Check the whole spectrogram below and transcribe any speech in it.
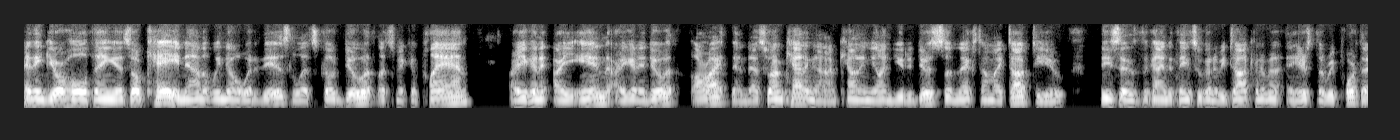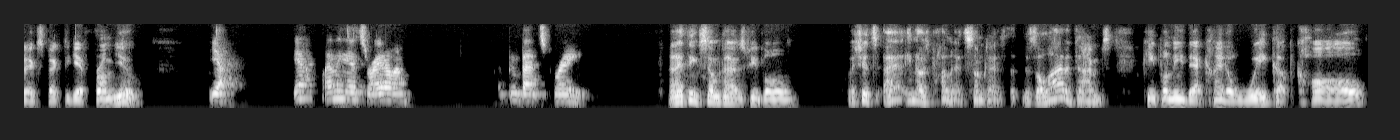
I think your whole thing is okay. Now that we know what it is, let's go do it. Let's make a plan. Are you gonna? Are you in? Are you gonna do it? All right, then that's what I'm counting on. I'm counting on you to do it. So the next time I talk to you, these are the kind of things we're going to be talking about. And here's the report that I expect to get from you. Yeah, yeah. I think that's right on. I think that's great. And I think sometimes people, I should, I, you know, it's probably not sometimes. There's a lot of times people need that kind of wake up call,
